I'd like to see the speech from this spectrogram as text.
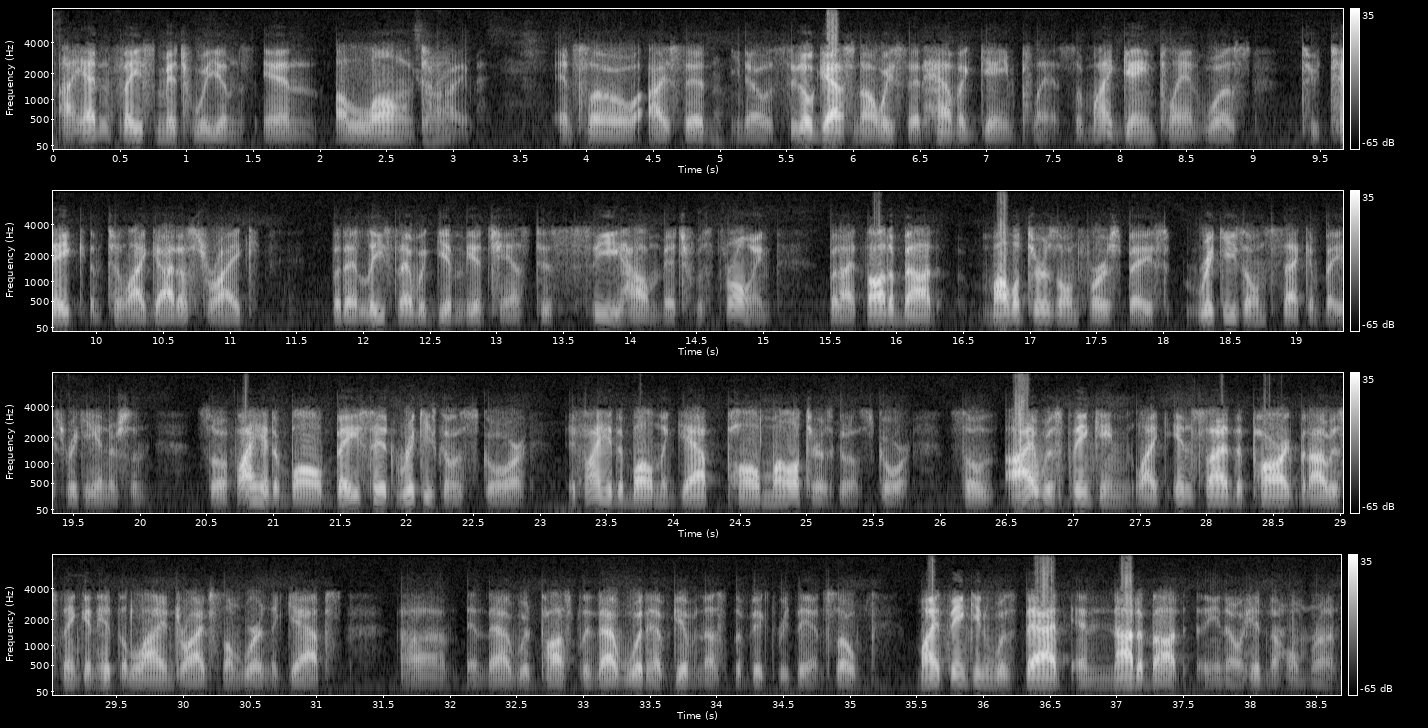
I hadn't faced Mitch Williams in a long time. And so I said, you know, Cito Gaston always said, have a game plan. So my game plan was to take until I got a strike but at least that would give me a chance to see how Mitch was throwing. But I thought about Molitor's on first base, Rickey's on second base, Rickey Henderson. So if I hit a ball base hit, Rickey's going to score. If I hit the ball in the gap, Paul Molitor is going to score. So I was thinking like inside the park, but I was thinking hit the line drive somewhere in the gaps, uh, and that would possibly that would have given us the victory then. So my thinking was that, and not about you know hitting a home run.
